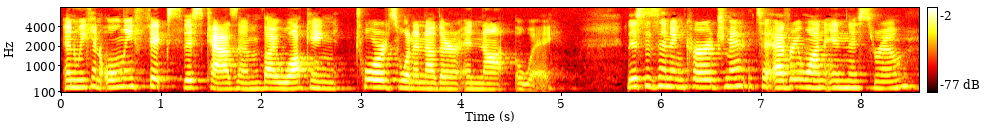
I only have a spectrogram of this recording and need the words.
and we can only fix this chasm by walking towards one another and not away. This is an encouragement to everyone in this room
